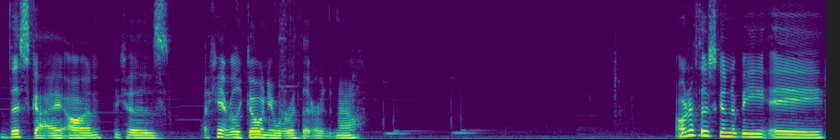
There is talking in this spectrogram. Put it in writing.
this guy on because I can't really go anywhere with it right now. I wonder if there's going to be a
